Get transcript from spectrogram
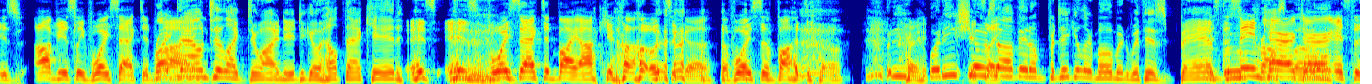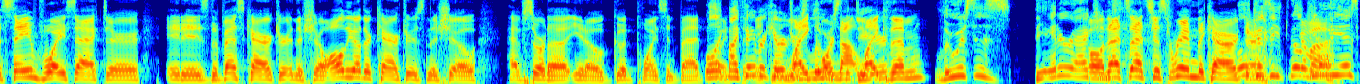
Is obviously voice acted Right by down to like, do I need to go help that kid? is is voice acted by Akira Otsuka, the voice of Batou. When he, Right. when he shows like- up in a particular moment with his bamboo It's the same crossbow. character. It's the same voice actor. It is the best character in the show. All the other characters in the show have sort of you know good points and bad points. Well, like, my favorite character is like or Louis the not like them. Lewis is the interaction. Oh, that's that's just Rym the character. well because he. Well, you Come know on. who he is?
